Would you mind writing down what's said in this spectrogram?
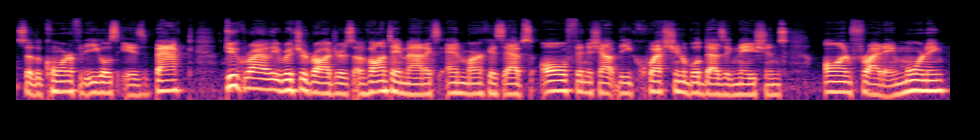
so the corner for the Eagles is back. Duke Riley, Richard Rogers, Avonte Maddox, and Marcus Epps all finish out the questionable designations on Friday morning,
